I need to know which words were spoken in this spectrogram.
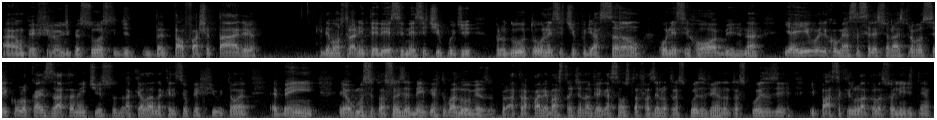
é, um perfil de pessoas de, de tal faixa etária, que demonstraram interesse nesse tipo de produto, ou nesse tipo de ação, ou nesse hobby, né? E aí ele começa a selecionar isso para você e colocar exatamente isso naquela, naquele seu perfil. Então é, é bem, em algumas situações é bem perturbador mesmo. Atrapalha bastante a navegação, você está fazendo outras coisas, vendo outras coisas e, e passa aquilo lá pela sua linha de tempo.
